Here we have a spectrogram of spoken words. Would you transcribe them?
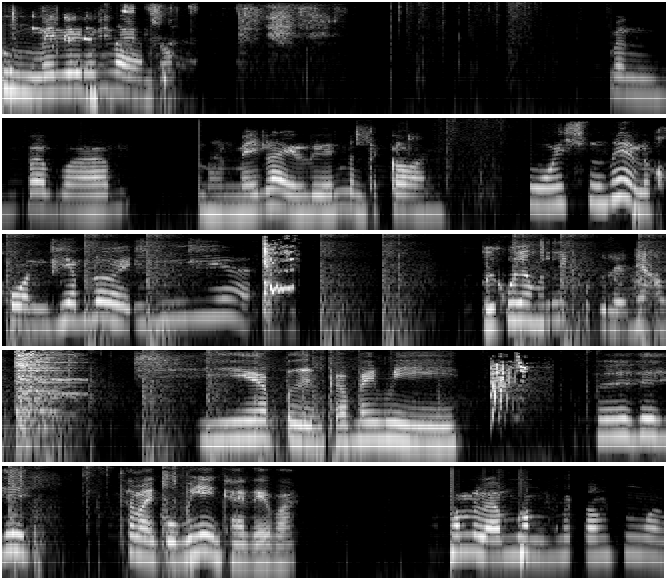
มึงไม่ได้เล่นนานเนาะมันแบบว่า มันไม่ไหลเลื่อนเหมือนแต่ก่อน โอ้ยฉันเห็นคนเพียบเลยไอ้เหี้ย เฮ้ยกูยังไม่ได้ปืนเลยเนี่ยเอาจริง เฮียปืนก็ไม่มีเฮ้ยเฮ้ยเฮ้ยทำไมกูไม่เห็นใครเลยวะ ทำแล้วมึงไม่ต้องห่วง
